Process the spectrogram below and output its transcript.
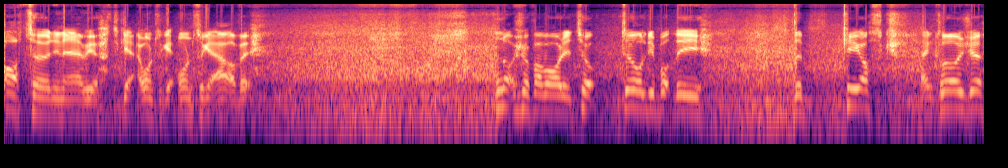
Or turning area to get I want to get want to get out of it. I'm not sure if I've already told you but the the kiosk enclosure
